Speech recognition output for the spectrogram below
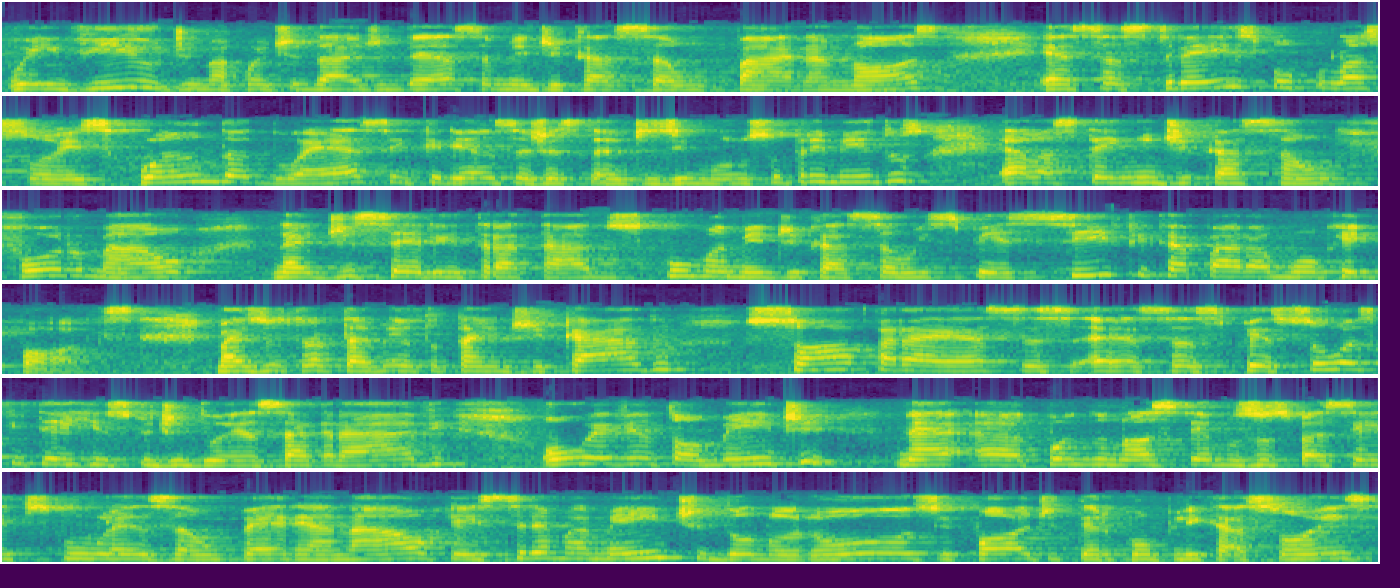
o envio de uma quantidade dessa medicação para nós. Essas três populações, quando adoecem, crianças, gestantes imunossuprimidos, elas têm indicação formal né, de serem tratados com uma medicação específica para a monkeypox. Mas o tratamento está indicado só para essas, essas pessoas que têm risco de doença grave ou, eventualmente, né, ah, quando nós temos os pacientes com lesão perianal, que é extremamente doloroso e pode ter complicações,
